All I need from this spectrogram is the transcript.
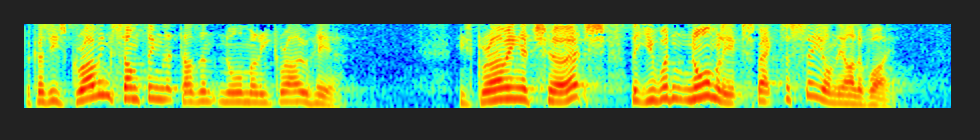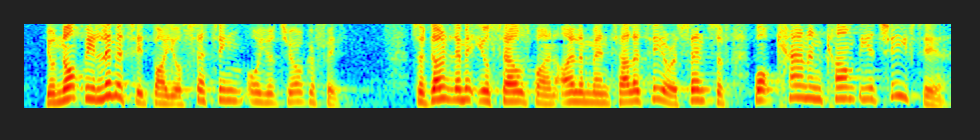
because He's growing something that doesn't normally grow here. He's growing a church that you wouldn't normally expect to see on the Isle of Wight. You'll not be limited by your setting or your geography. So don't limit yourselves by an island mentality or a sense of what can and can't be achieved here.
